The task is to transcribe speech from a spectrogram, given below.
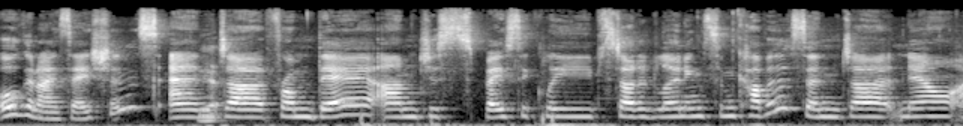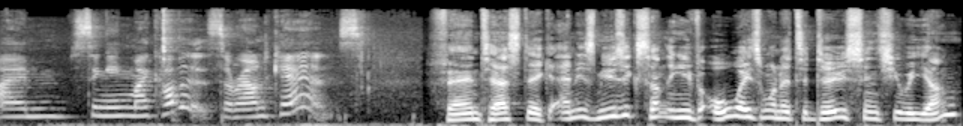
organizations and Yep. uh, from there um, just basically started learning some covers and uh, now i'm singing my covers around cairns Fantastic. And is music something you've always wanted to do since you were young?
